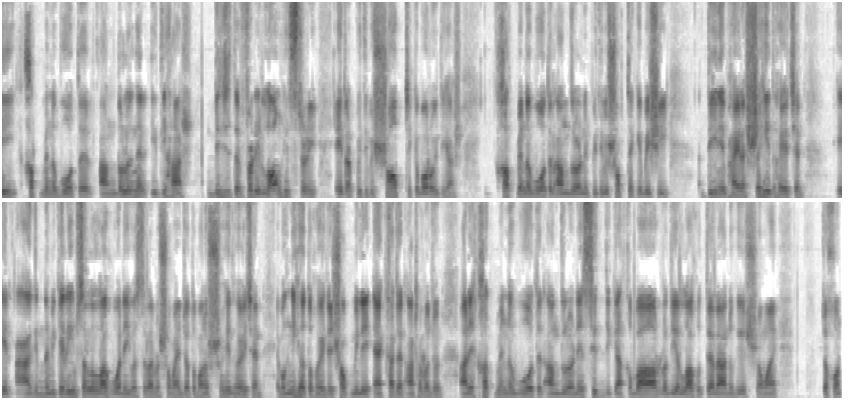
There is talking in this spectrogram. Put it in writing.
এই খাতমে নবুয়তের আন্দোলনের ইতিহাস this is the very long history এটা পৃথিবীর সব থেকে বড় ইতিহাস। খাতমে নবুয়তের আন্দোলনে পৃথিবীর সব থেকে বেশি দিনে ভাইরা শহীদ হয়েছেন। এর আগে নবী করিম সাল্লাহু আলী ওয়াসাল্লামের সময় যত মানুষ শহীদ হয়েছেন এবং নিহত হয়েছে, সব মিলে এক হাজার আঠারো জন। আর এই খতমে নবুয়তের আন্দোলনে সিদ্দিক আকবর রদি আল্লাহ তালুহের সময় যখন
